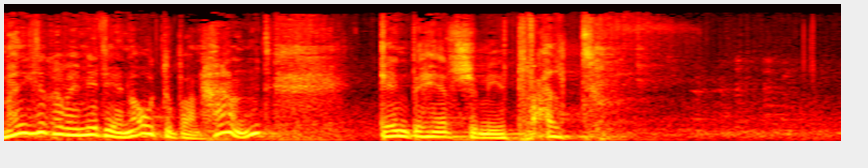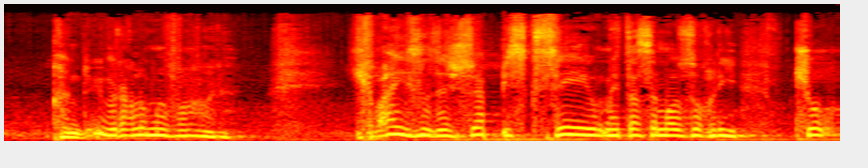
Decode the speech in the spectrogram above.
Und ich sogar, wenn wir die Autobahn haben, dann beherrschen wir die Welt. Können überall umfahren. Ich weiss noch, das ist so etwas gesehen und man hat das einmal so ein bisschen schon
